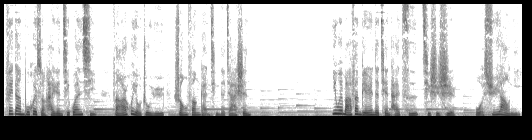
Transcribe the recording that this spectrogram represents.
非但不会损害人际关系，反而会有助于双方感情的加深。因为麻烦别人的潜台词其实是。我需要你，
